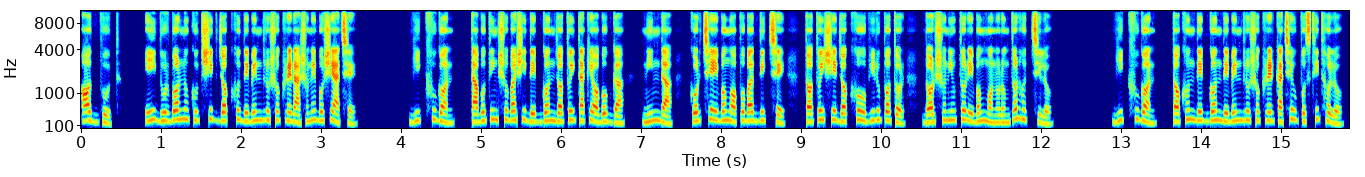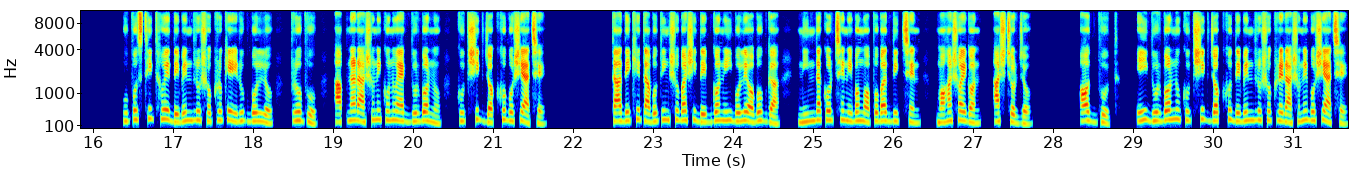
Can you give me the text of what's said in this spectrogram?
অদ্ভুত, এই দুর্বর্ণ কুৎসিক যক্ষ দেবেন্দ্র শোকরের আসনে বসে আছে। ভিক্ষুগণ, তাবতিংশবাসী দেবগণ যতই তাকে অবজ্ঞা, নিন্দা করছে এবং অপবাদ দিচ্ছে, ততই সে যক্ষ অভিরূপতর, দর্শনীয়তর এবং মনোরমতর হচ্ছিল। ভিক্ষুগণ, তখন দেবগণ দেবেন্দ্র শোকরের কাছে উপস্থিত হল। উপস্থিত হয়ে দেবেন্দ্র শোক্রকে এরূপ বলল, প্রভু, আপনার আসনে কোনো এক দুর্বর্ণ কুৎসিক যক্ষ বসে আছে। তা দেখে তাবতিংশবাসী দেবগণ এই বলে অবজ্ঞা, নিন্দা করছেন এবং অপবাদ দিচ্ছেন, মহাশয়গণ, আশ্চর্য। অদ্ভুত, এই দুর্বর্ণ কুৎসিক যক্ষ দেবেন্দ্র শোকরের আসনে বসে আছে।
